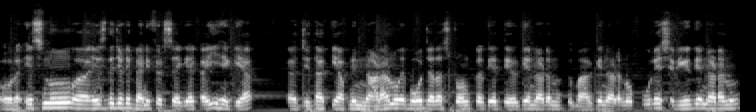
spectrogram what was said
ਔਰ ਇਸ ਨੂੰ ਅ, ਇਸ ਦੇ ਜਿਹੜੇ ਬੈਨੀਫਿਟਸ ਹੈਗੇ ਆ ਕਈ ਹੈਗੇ ਆ। ਜਿੱਦਾਂ ਕਿ ਆਪਣੀ ਨਾੜਾਂ ਨੂੰ ਇਹ ਬਹੁਤ ਜ਼ਿਆਦਾ ਸਟਰੋਂਗ ਕਰਦੀ ਹੈ, ਦਿਲ ਦੀਆਂ ਨਾੜਾਂ ਨੂੰ, ਦਿਮਾਗ ਦੀਆਂ ਨਾੜਾਂ ਨੂੰ, ਪੂਰੇ ਸਰੀਰ ਦੀਆਂ ਨਾੜਾਂ ਨੂੰ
